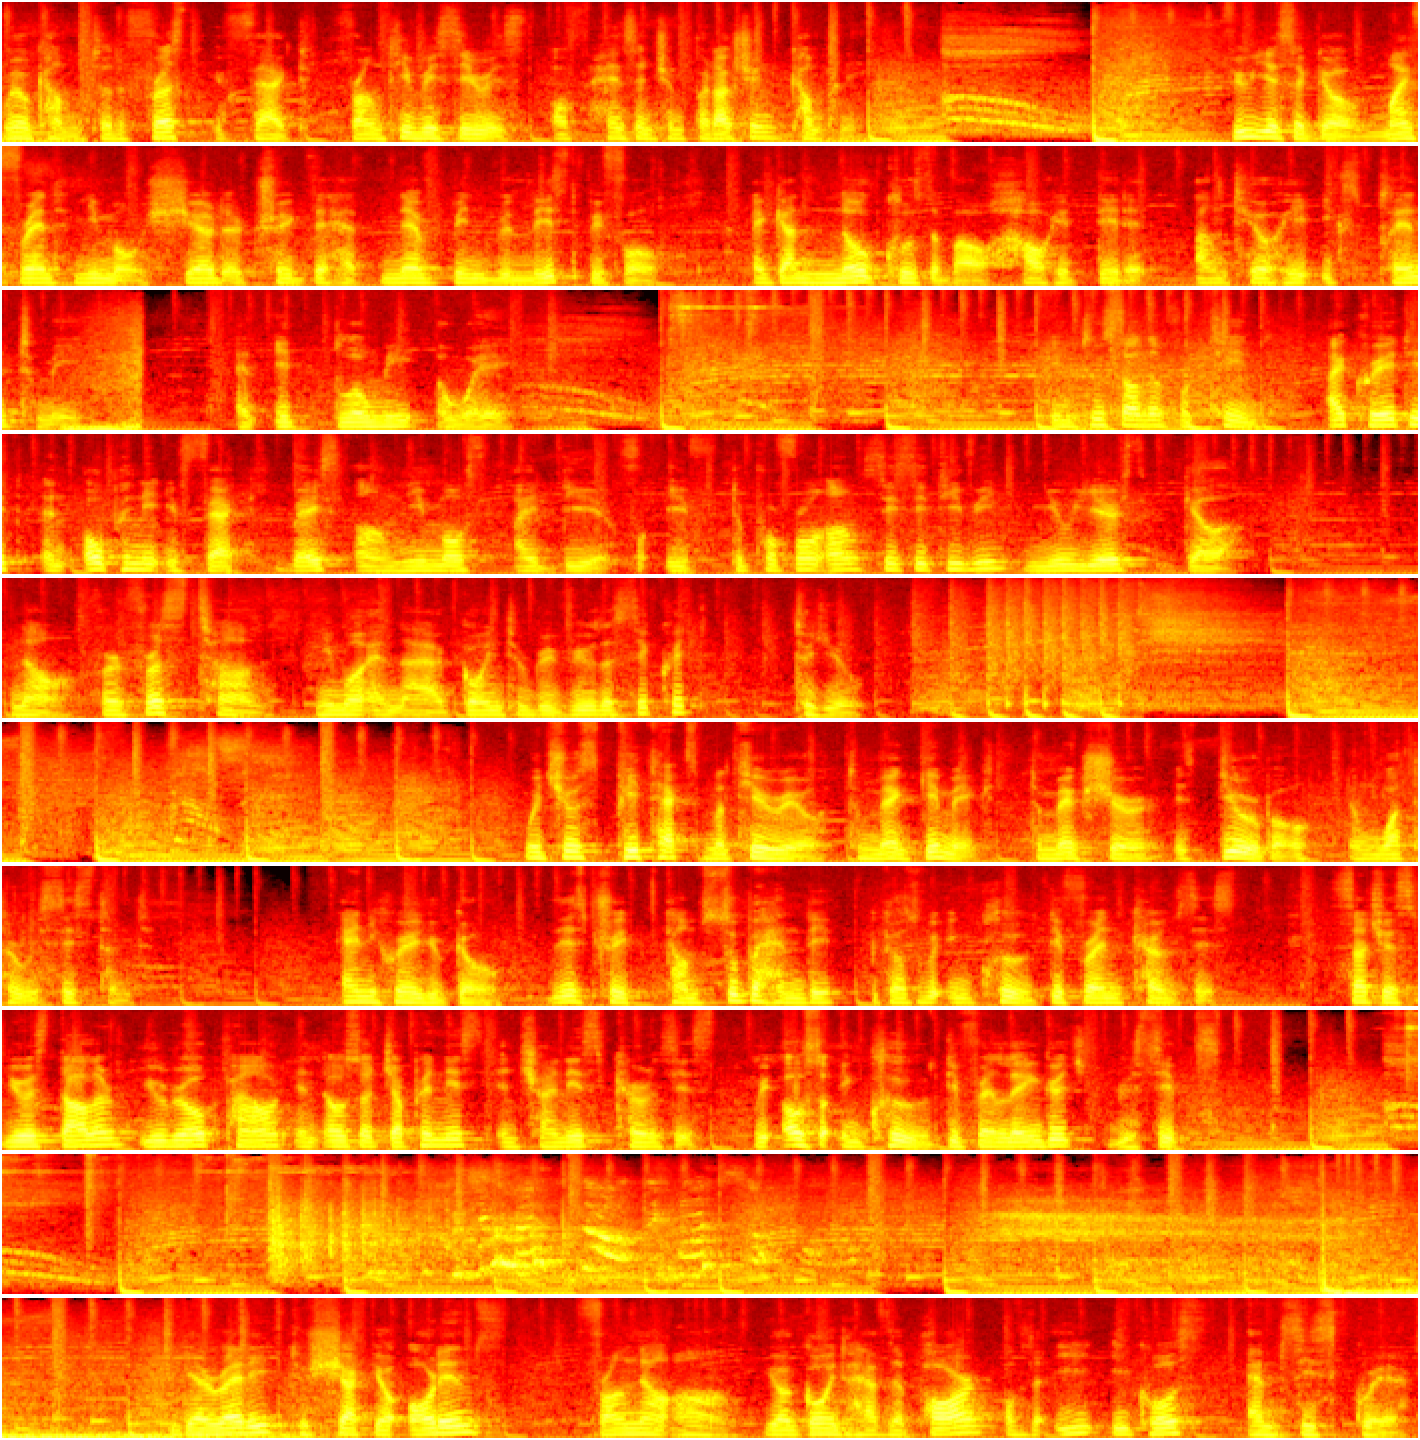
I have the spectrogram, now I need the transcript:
Welcome to the first effect from TV series of Hanson Chien Production Company. A few years ago, my friend Nemo shared a trick that had never been released before. I got no clues about how he did it until he explained to me, and it blew me away. In 2014, I created an opening effect based on Nemo's idea for Eve to perform on CCTV New Year's Gala. Now, for the first time, Nemo and I are going to reveal the secret to you. We choose PTEX material to make gimmick to make sure it's durable and water resistant. Anywhere you go, this trick comes super handy because we include different currencies, such as US dollar, euro, pound, and also Japanese and Chinese currencies. We also include different language receipts. Get ready to shock your audience. From now on, you are going to have the power of the E equals mc squared.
